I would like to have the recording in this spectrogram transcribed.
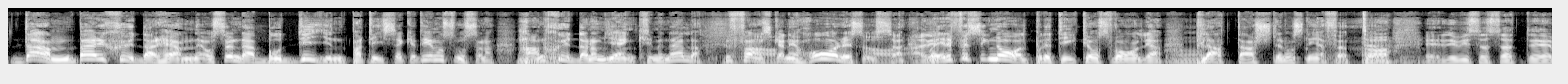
Damberg skyddar henne och så den där Bodin, partisekreteraren hos sossarna, han skyddar de gängkriminella. Hur fan ska ni ha det sossar? Mm. Ja, det- Vad är det för signalpolitik till oss vanliga plattarslen och snedfötter? Ja, eh, det visar sig att eh, eh,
